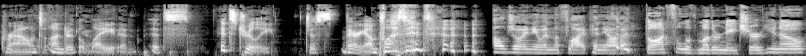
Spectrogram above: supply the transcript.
ground oh, under the light. And it's, it's truly just very unpleasant. I'll join you in the fly pinata. Thoughtful of Mother Nature, you know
